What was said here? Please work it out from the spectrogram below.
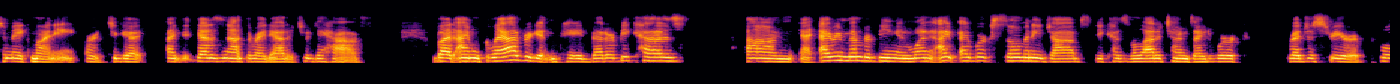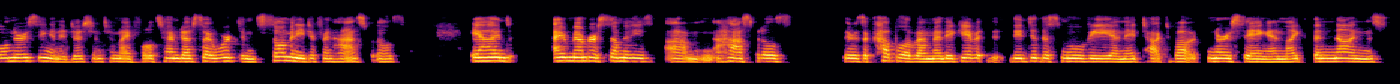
to make money or to get, I, that is not the right attitude to have. But I'm glad we're getting paid better because um, I, remember being in one, I, I worked so many jobs because a lot of times I'd work registry or pool nursing in addition to my full time job. So I worked in so many different hospitals. And I remember some of these um, hospitals, there's a couple of them, and they gave it, they did this movie and they talked about nursing and like the nuns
